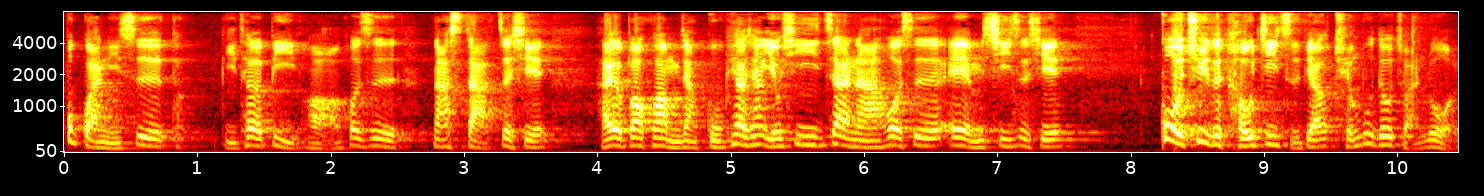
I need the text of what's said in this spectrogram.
不管你是。比特币啊，或是纳斯达这些，还有包括我们讲股票，像游戏驿站啊，或是 AMC 这些，过去的投机指标全部都转弱了。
